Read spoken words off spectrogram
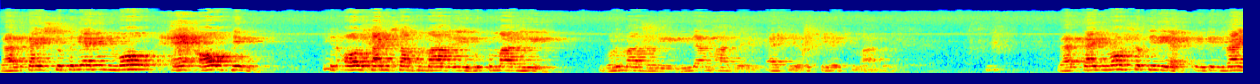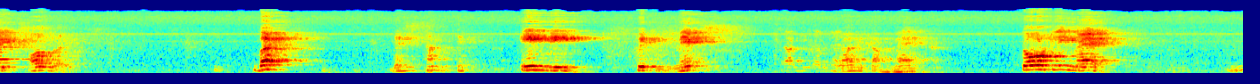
Radhika is superior in more in all things, in all kinds of madhuri, rupa madhuri, guru madhuri, lila madhuri, associate madhuri. Radhika is more superior, it is right, all right. But there is something in me which makes Radhika mad, totally mad. Hmm?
